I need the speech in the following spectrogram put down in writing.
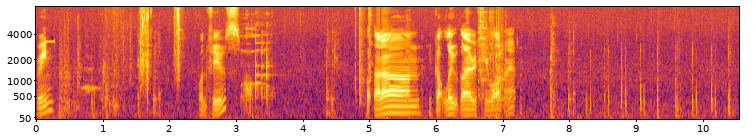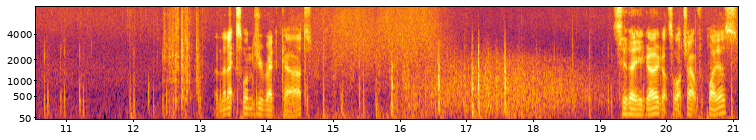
green. One fuse. Put that on. You've got loot there if you want it. And the next one's your red card. See, there you go, got to watch out for players.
